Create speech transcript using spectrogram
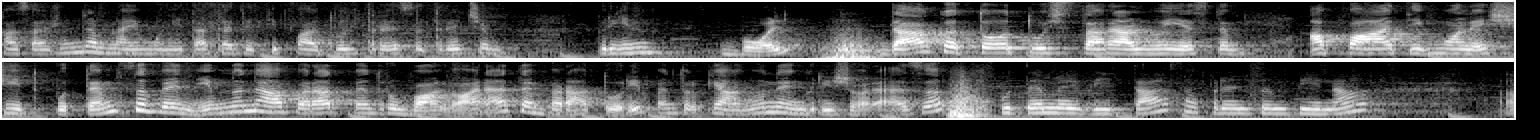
ca să ajungem la imunitatea de tip adult trebuie să trecem prin boli. Dacă totuși starea lui este apatic, moleșit, putem să venim, nu neapărat pentru valoarea temperaturii, pentru că ea nu ne îngrijorează. Putem evita sau preîntâmpina uh,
